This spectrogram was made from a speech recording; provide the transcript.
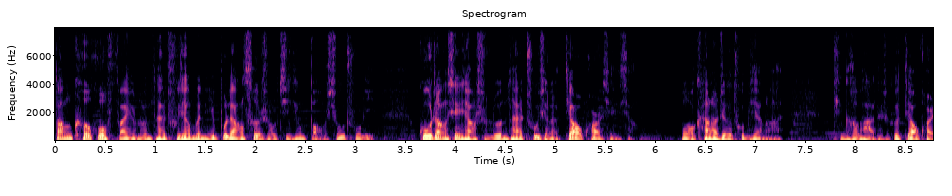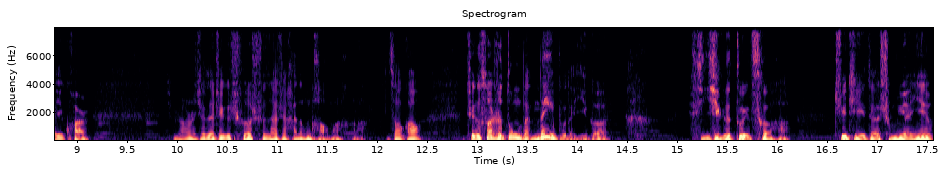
当客户反映轮胎出现问题不良侧的时候进行保修处理。故障现象是轮胎出现了掉块现象。我看到这个图片了啊，挺可怕的。这个掉块一块，就让人觉得这个车实在是还能跑吗？啊，糟糕！这个算是东本内部的一个 一个对策哈。具体的什么原因，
